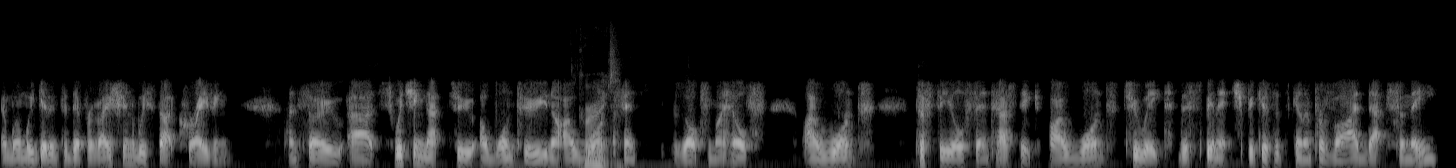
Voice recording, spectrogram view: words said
And when we get into deprivation, we start craving. And so uh, switching that to a want to, you know, I want a result for my health. I want to feel fantastic. I want to eat the spinach because it's going to provide that for me.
